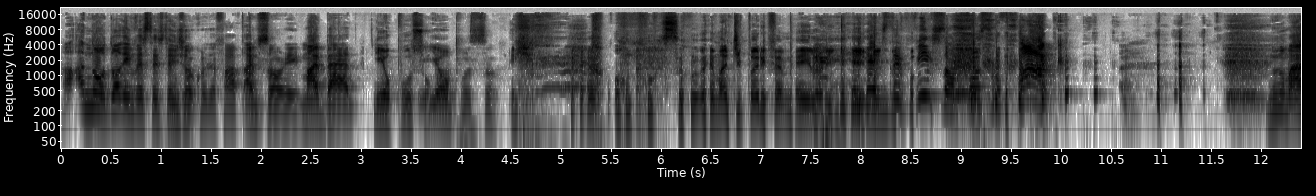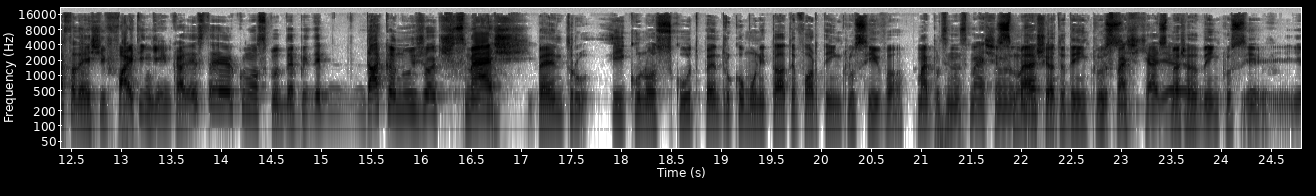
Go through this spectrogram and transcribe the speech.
A, nu, doar investește în jocuri, de fapt. I'm sorry, my bad. E opusul. E opusul. opusul emancipării femeilor în gaming. Este fix opusul, fuck! nu numai asta, dar e și fighting game, care este cunoscut. De, de, dacă nu joci Smash, pentru e cunoscut pentru comunitate foarte inclusivă. mai puțin în Smash. în- Smash e atât de inclusiv. Smash chiar e, Smash e atât de e, inclusiv. e,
